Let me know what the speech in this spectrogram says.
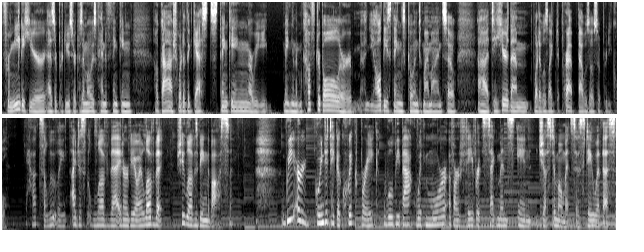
for me to hear as a producer because I'm always kind of thinking, oh gosh, what are the guests thinking? Are we making them comfortable or you know, all these things go into my mind. So uh, to hear them, what it was like to prep, that was also pretty cool. Absolutely. I just loved that interview. I love that she loves being the boss. We are going to take a quick break. We'll be back with more of our favorite segments in just a moment, so stay with us.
